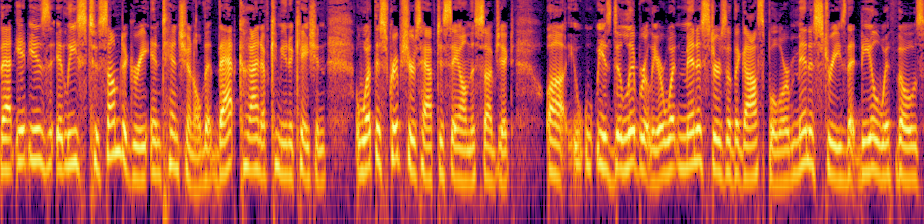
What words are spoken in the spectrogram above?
that it is at least to some degree intentional. That that kind of communication, what the scriptures have to say on the subject, uh, is deliberately, or what ministers of the gospel or ministries that deal with those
